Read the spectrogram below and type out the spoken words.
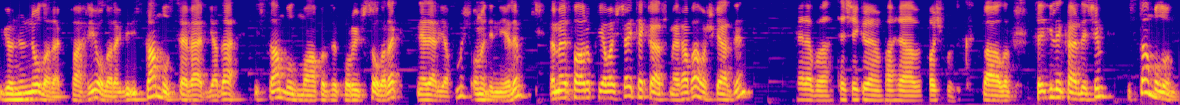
gönüllü olarak, fahri olarak bir İstanbul sever ya da İstanbul muhafızı koruyucusu olarak neler yapmış onu dinleyelim. Ömer Faruk Yavaşçay tekrar merhaba, hoş geldin. Merhaba, teşekkür ederim Fahri abi. Hoş bulduk. Sağ olun. Sevgili kardeşim, İstanbul'un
